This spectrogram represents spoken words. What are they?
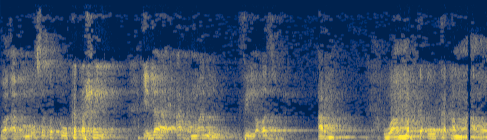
waa abuu muuse dadkuu ka dhashay idaa armaluu fi lghaswi arm waa marka uu ka dhammaado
